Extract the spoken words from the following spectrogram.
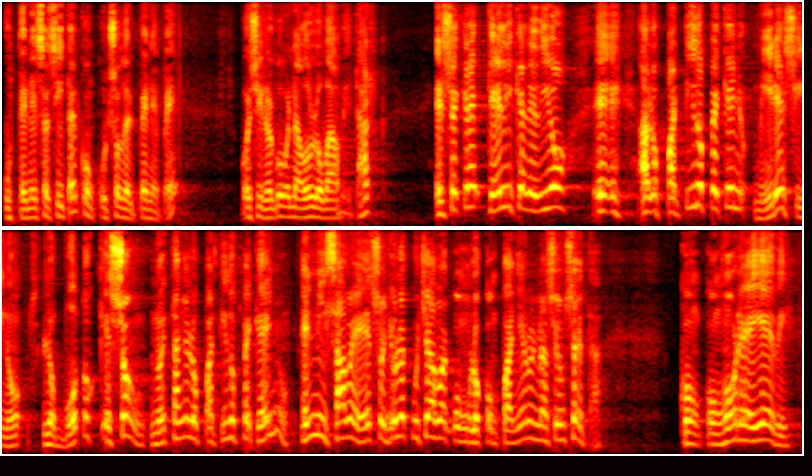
usted necesita el concurso del PNP pues si no el gobernador lo va a vetar. Él se cree que él y que le dio eh, eh, a los partidos pequeños. Mire, si no, los votos que son no están en los partidos pequeños. Él ni sabe eso. Yo lo escuchaba con los compañeros en Nación Z, con, con Jorge y Eddie.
